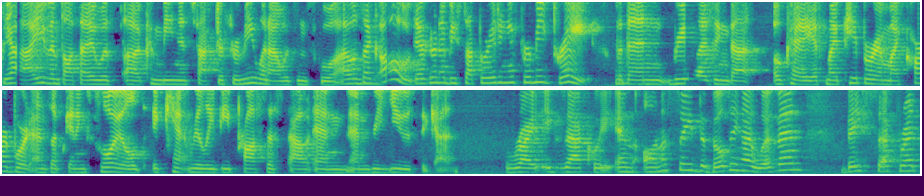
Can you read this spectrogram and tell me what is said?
yeah, I even thought that it was a convenience factor for me when I was in school. I was mm-hmm. like, oh, they're going to be separating it for me. Great. But mm-hmm. then realizing that, okay, if my paper and my cardboard ends up getting soiled, it can't really be processed out and, and reused again. Right, exactly. And honestly, the building I live in, they separate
